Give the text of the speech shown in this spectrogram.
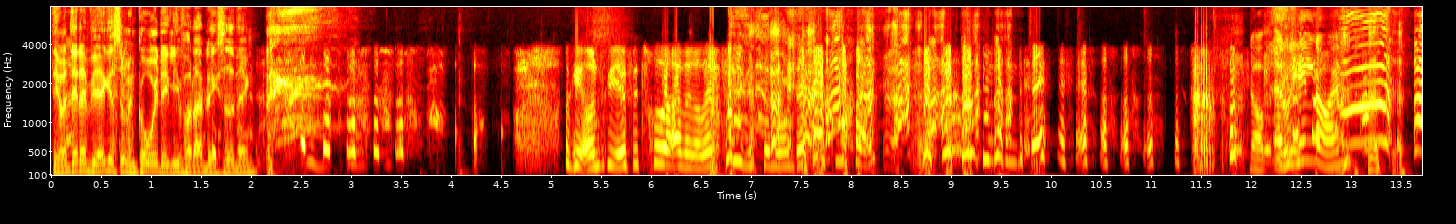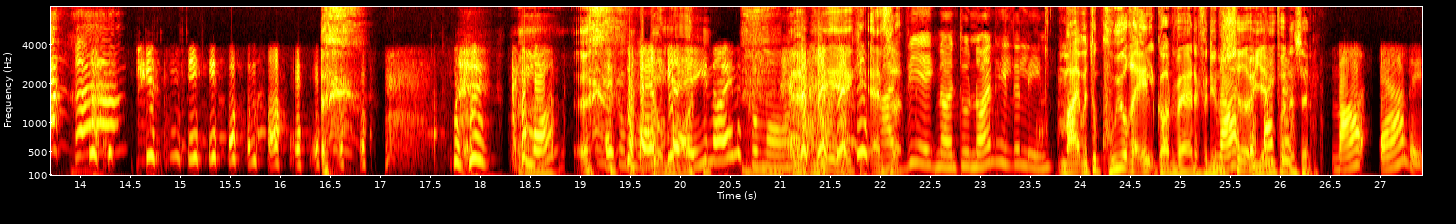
Det var det, der virkede som en god idé lige for et øjeblik siden, ikke? Okay, undskyld, jeg fortryder allerede, fordi der er nogen, er der. Nå, er du helt nøgen? Nej. Godmorgen. Godmorgen. Er I nøgne? Godmorgen. Jeg ved ikke, altså... Nej, vi er ikke nøgen. Du er nøgen helt alene. Maj, men du kunne jo reelt godt være det, fordi du Nej, sidder jo jeg hjemme for dig selv. meget ærlig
